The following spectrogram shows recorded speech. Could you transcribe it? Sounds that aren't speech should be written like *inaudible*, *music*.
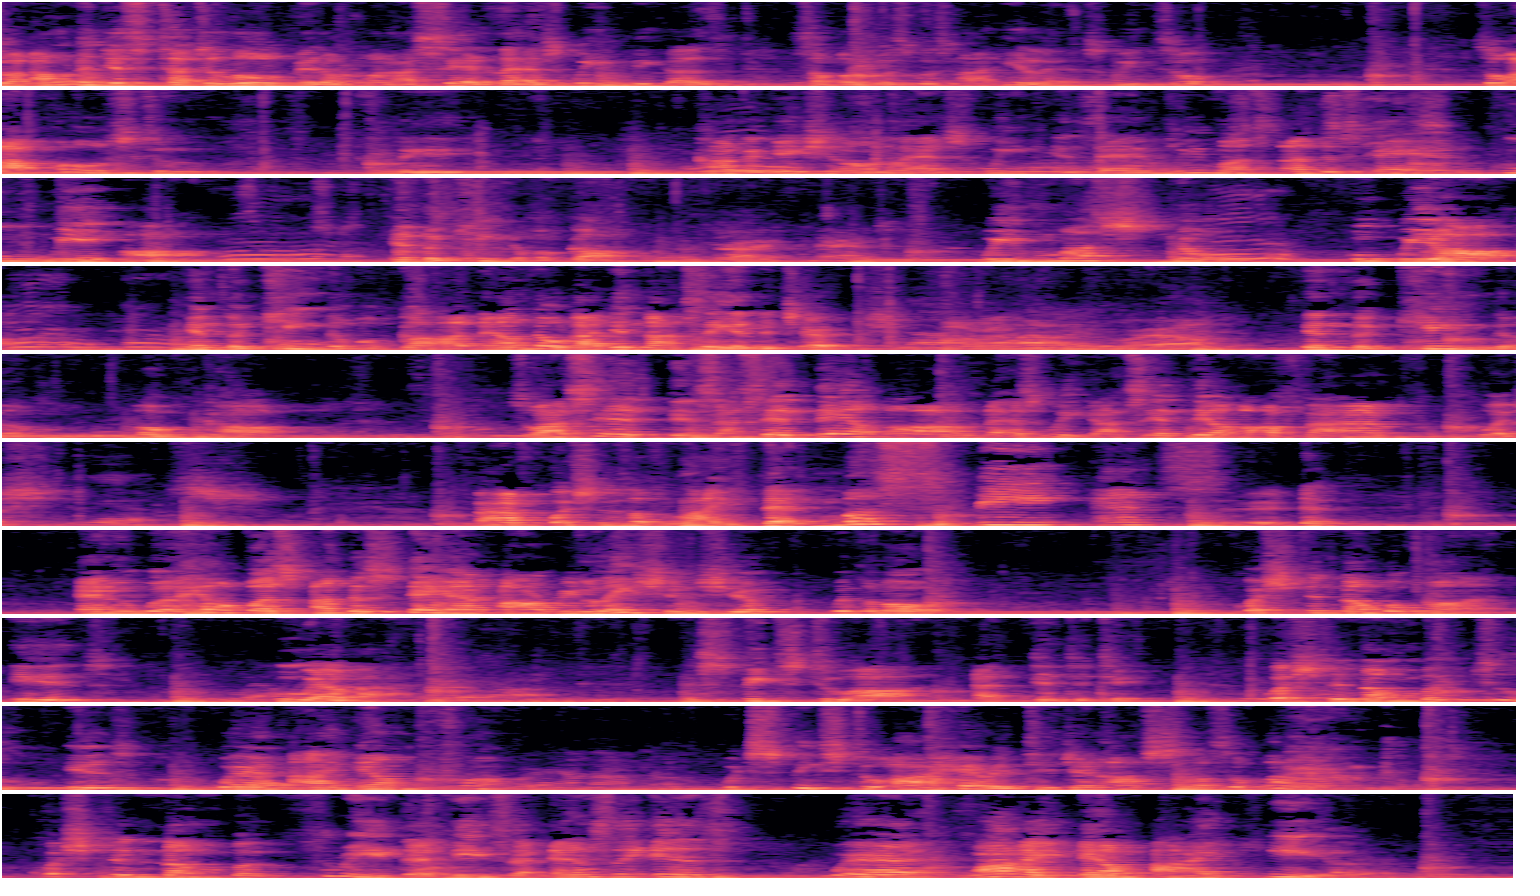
So I want to just touch a little bit on what I said last week because some of us was not here last week. So, so I posed to the congregation on last week is that we must understand who we are in the kingdom of God. Right, man. We must know who we are in the kingdom of God. Now, note I did not say in the church. In the kingdom of God. So I said this. I said there are, last week, I said there are five questions. Five questions of life that must be answered and will help us understand our relationship with the Lord. Question number one is Who am I? It speaks to our identity. Question number two is Where I am from, which speaks to our heritage and our source of life. Question number three that needs an answer is Where, why am I here?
